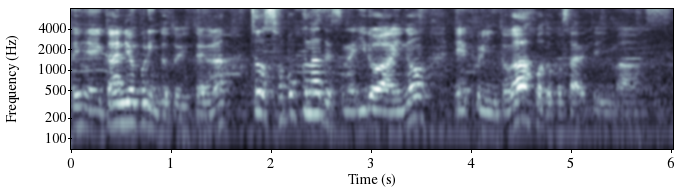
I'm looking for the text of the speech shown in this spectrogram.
えー顔料プリントといったようなちょっと素朴なですね色合いの、えープリントが施されています。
